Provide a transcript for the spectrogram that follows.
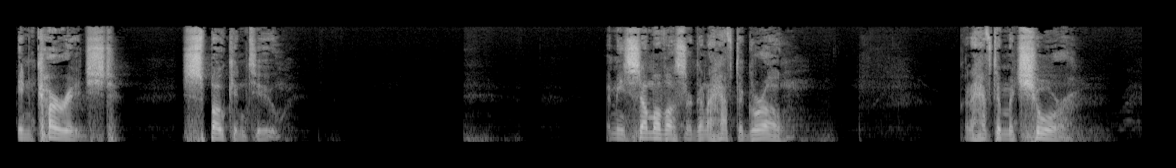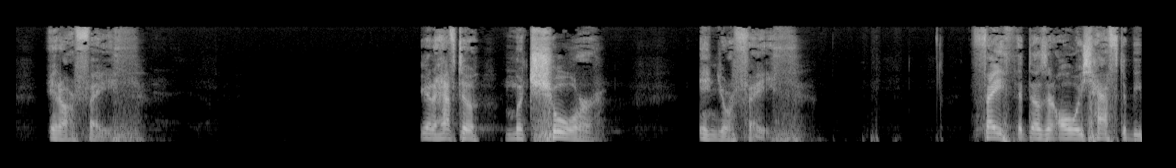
encouraged, spoken to. I mean, some of us are going to have to grow, going to have to mature in our faith. You're going to have to mature in your faith faith that doesn't always have to be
